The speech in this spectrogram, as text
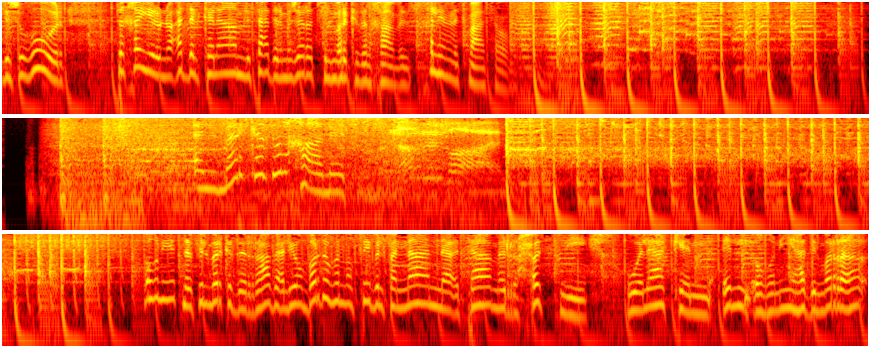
لشهور. تخيلوا أنه عدى الكلام لسعد المجرد في المركز الخامس. خلينا نسمع سوا. المركز الخامس. أغنيتنا في المركز الرابع اليوم برضو من نصيب الفنان تامر حسني. ولكن الأغنية هذه المرة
